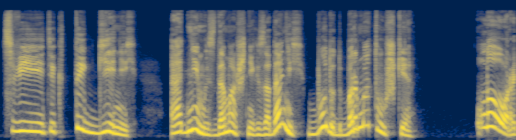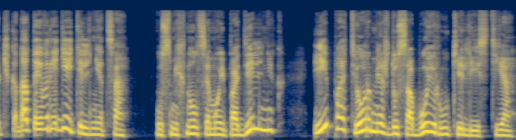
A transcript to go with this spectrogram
«Цветик, ты гений! Одним из домашних заданий будут бормотушки!» «Лорочка, да ты вредительница!» усмехнулся мой подельник и потер между собой руки листья.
